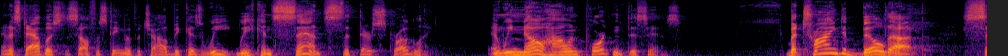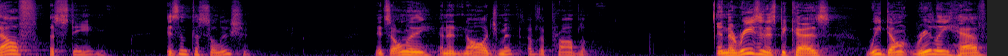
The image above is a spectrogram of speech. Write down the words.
and establish the self esteem of a child because we, we can sense that they're struggling and we know how important this is. But trying to build up self esteem isn't the solution, it's only an acknowledgement of the problem. And the reason is because we don't really have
